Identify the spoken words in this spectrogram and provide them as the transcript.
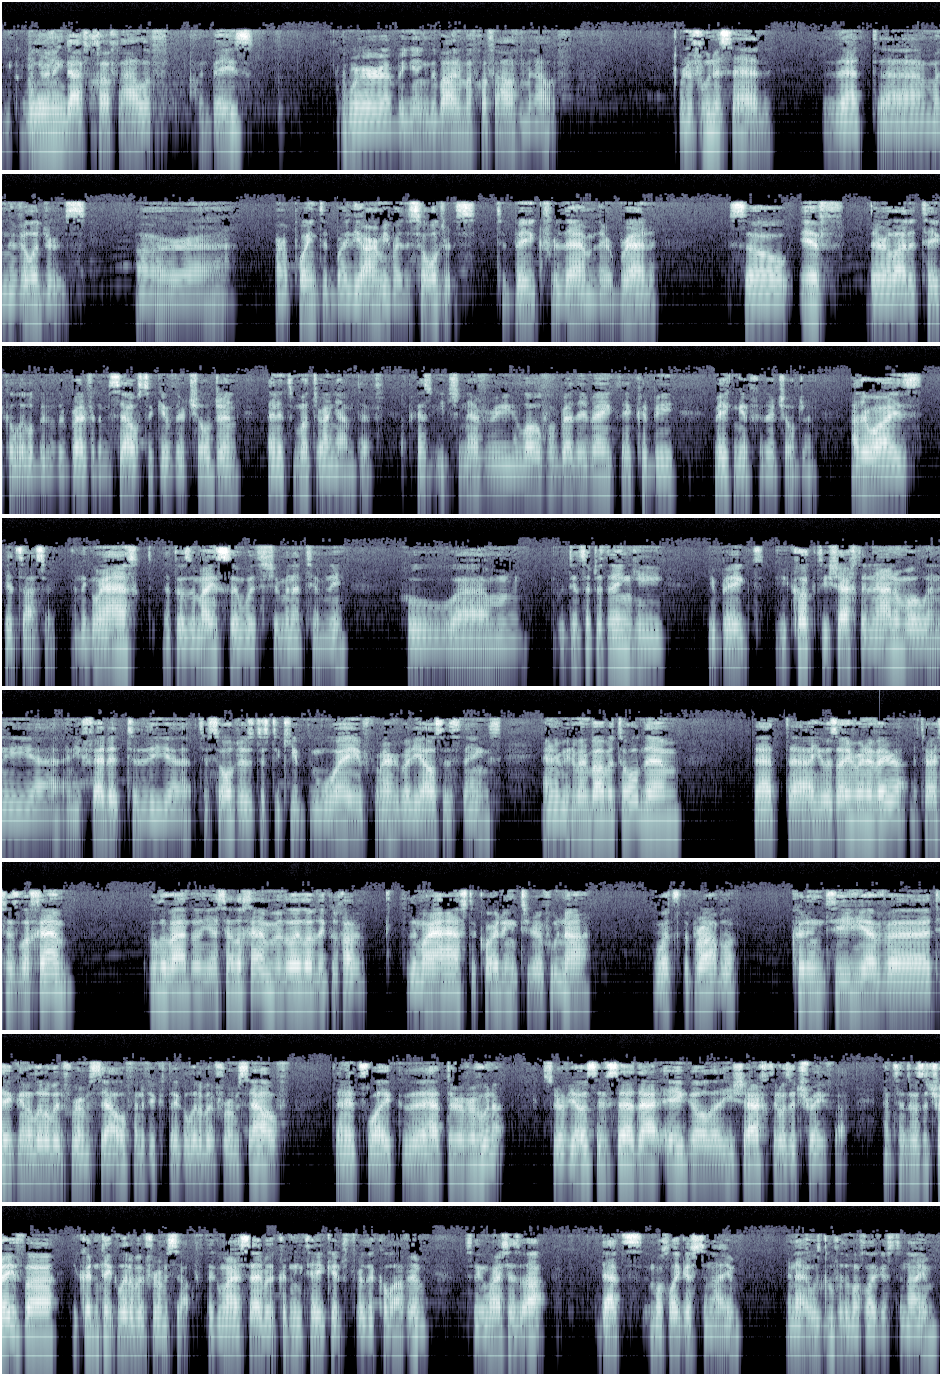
We're learning Daf Chaf Aleph on Beis. We're uh, beginning the bottom of Chaf Aleph and Aleph. Rav Huna said that uh, when the villagers are uh, are appointed by the army, by the soldiers, to bake for them their bread, so if they're allowed to take a little bit of the bread for themselves to give their children, then it's mutter on Yom because each and every loaf of bread they bake, they could be making it for their children. Otherwise, it's aser. And the Gemara asked that there was a Maisa with Shimon Atimni, who um, who did such a thing. He he baked, he cooked, he shechted an animal, and he uh, and he fed it to the uh, to soldiers just to keep them away from everybody else's things. And Rabbi ben Bava told them that uh, he was over in Avera. The Torah says lachem, hu levado yaseh lachem So the Gemara asked, according to Rav what's the problem? Couldn't he have uh, taken a little bit for himself? And if he could take a little bit for himself, then it's like the heter of Rav Huna. So Rav Yosef said that egel that he shechted was a treifa. And since it was a treifa, he couldn't take a little bit for himself. The Gemara said, but couldn't he take it for the kalavim? So the Gemara says, ah, that's machlekes tanaim, and that was good for the machlekes tanaim,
